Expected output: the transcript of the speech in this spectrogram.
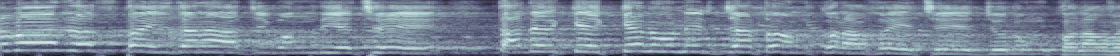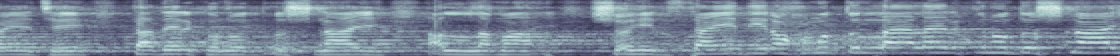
আমার রাস্তায় যারা জীবন দিয়েছে, তাদেরকে কেন নির্যাতন করা হয়েছে, জুলুম করা হয়েছে? তাদের কোনো দোষ নাই। আল্লামা শহীদ সাইদি রহমতুল্লাহ আলাইয়ের কোনো দোষ নাই,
